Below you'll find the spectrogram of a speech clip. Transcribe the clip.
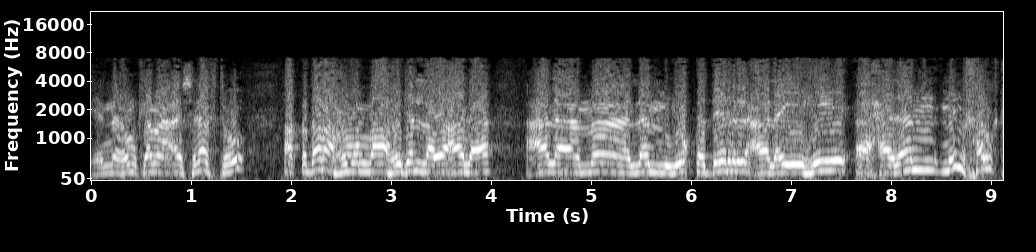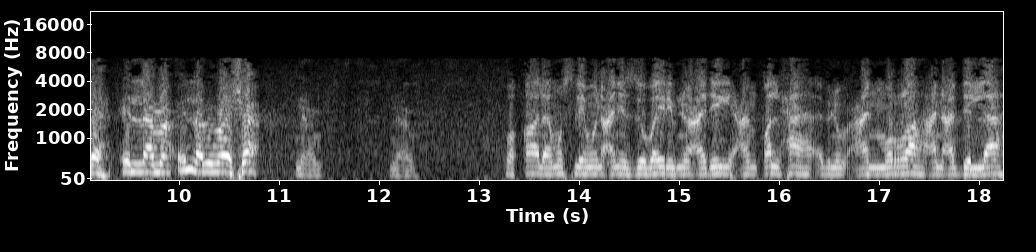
لأنهم كما أسلفت أقدرهم الله جل وعلا على ما لم يقدر عليه أحدا من خلقه إلا ما إلا بما شاء. نعم. نعم. وقال مسلم عن الزبير بن عدي عن طلحة بن عن مرة عن عبد الله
